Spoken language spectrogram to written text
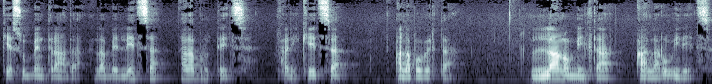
che è subentrata la bellezza alla bruttezza, la ricchezza alla povertà, la nobiltà alla ruvidezza.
